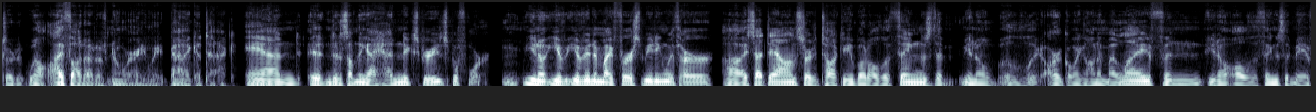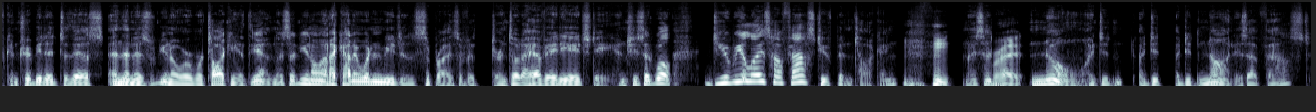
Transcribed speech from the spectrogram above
sort of, well, I thought out of nowhere anyway, panic attack. Mm-hmm. And it was something I hadn't experienced before. Mm, you know, even in my first meeting with her, uh, I sat down, started talking about all the things that, you know, uh, are going on in my life and, you know, all the things that may have contributed to this. And then as, you know, we're, we're talking at the end, I said, you know, and I kind of wouldn't be surprised if it turns out I have ADHD. And she said, well, do you realize how fast you've been talking? and I said, right. No, I didn't. I did. I did not. Is that fast?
